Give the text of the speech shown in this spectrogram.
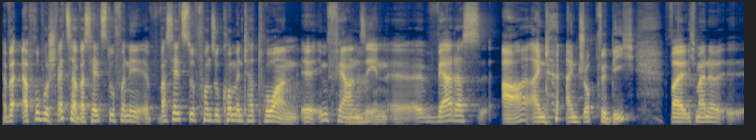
Aber apropos Schwätzer, was hältst du von den, was hältst du von so Kommentatoren äh, im Fernsehen? Mhm. Äh, Wäre das A, ein, ein Job für dich? Weil ich meine, äh,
